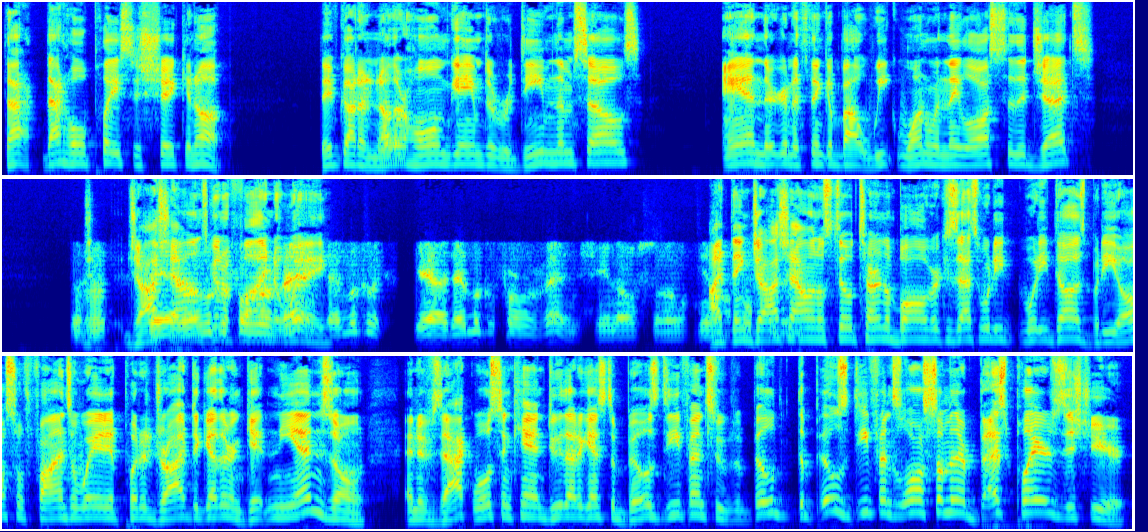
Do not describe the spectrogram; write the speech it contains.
that that whole place is shaken up. They've got another home game to redeem themselves and they're going to think about week 1 when they lost to the Jets. Mhm. Josh Yeah, Allen's going to find a way. They're looking, yeah, they're looking for revenge. You know, so you know, I think Josh Allen will still turn the ball over because that's what he what he does. But he also finds a way to put a drive together and get in the end zone. And if Zach Wilson can't do that against the Bills defense, who the Bill the Bills defense lost some of their best players this year,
